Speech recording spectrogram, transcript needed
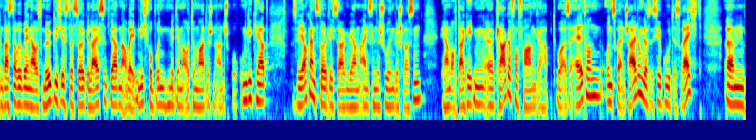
Und was darüber hinaus möglich ist, das soll geleistet werden, aber eben nicht verbunden mit dem automatischen Anspruch. Umgekehrt, das will ich auch ganz deutlich sagen, wir haben einzelne Schulen geschlossen. Wir haben auch dagegen äh, Klageverfahren gehabt, wo also Eltern unsere Entscheidung, das ist ihr gutes Recht, ähm,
